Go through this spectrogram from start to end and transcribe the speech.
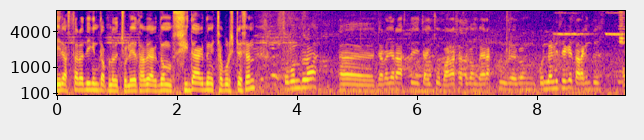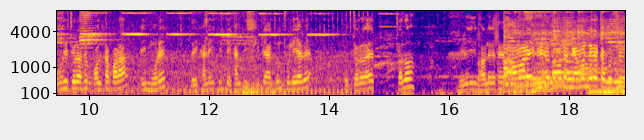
এই রাস্তাটা দিয়ে কিন্তু আপনাদের চলে যেতে হবে। একদম সিধা একদম ইচ্ছাপুর স্টেশন। তো বন্ধুরা যারা যারা আসতে চাইছো বারাসাত এবং ব্যারাকপুর এবং কল্যাণী থেকে, তারা কিন্তু অবশ্যই চলে আসো পলতাপাড়া এই মোড়ে। তো এখানেই কিন্তু এখান থেকে সিধা একদম চলে যাবে। তো চলো চলো। ভিডিও যদি ভালো লেগে থাকে আমার এই ভিডিও তোমাদের কেমন লেগেছে অবশ্যই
